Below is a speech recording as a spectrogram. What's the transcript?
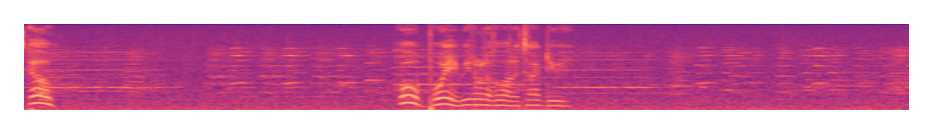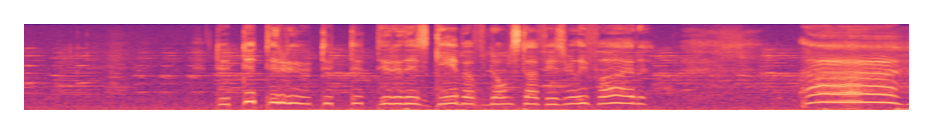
Let's go. Oh boy, we don't have a lot of time, do we? Do, do, do, do, do, do, this game of gnome stuff is really fun. Ah!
